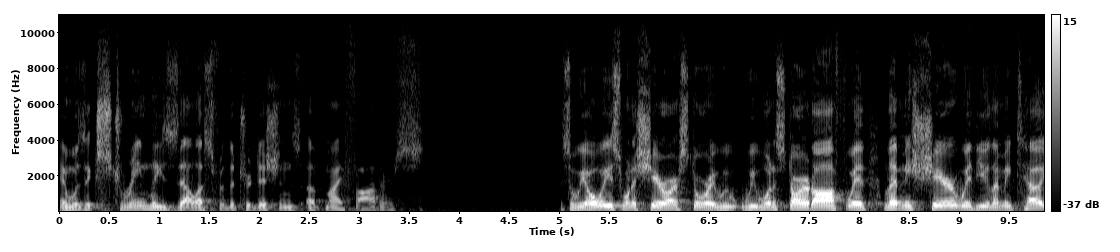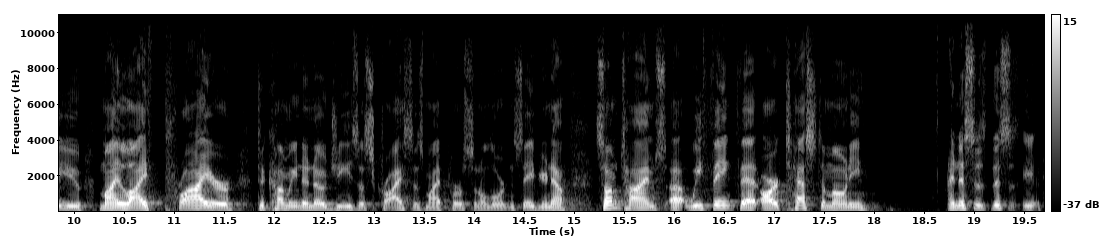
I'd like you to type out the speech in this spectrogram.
and was extremely zealous for the traditions of my fathers. So, we always want to share our story. We, we want to start off with let me share with you, let me tell you my life prior to coming to know Jesus Christ as my personal Lord and Savior. Now, sometimes uh, we think that our testimony and this is, this is it,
